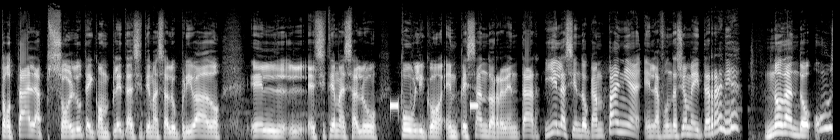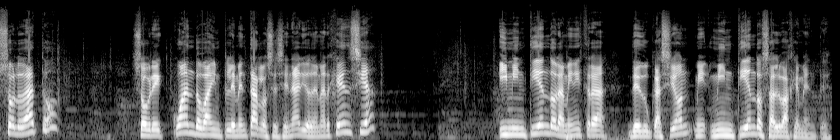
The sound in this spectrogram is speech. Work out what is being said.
total, absoluta y completa del sistema de salud privado, el, el, sistema de salud público empezando a reventar, y él haciendo campaña en la Fundación Mediterránea, no dando un solo dato sobre cuándo va a implementar los escenarios de emergencia, y mintiendo la ministra de Educación, mintiendo salvajemente.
